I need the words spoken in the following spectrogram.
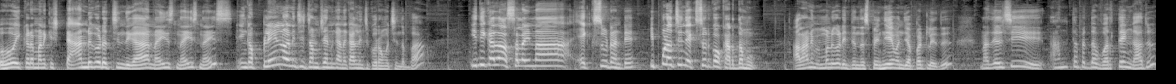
ఓహో ఇక్కడ మనకి స్టాండ్ కూడా వచ్చిందిగా. Nice nice nice. ఇంకా ప్లేన్లో నుంచి జంప్ చేయడానికి వెనకాల నుంచి గుర్రం వచ్చిందబ్బా. ఇది కదా అసలైన ఎక్సూట్ అంటే. ఇప్పుడు వచ్చింది ఎక్సూట్కి ఒక అర్థము. అలానే మిమ్మల్ని కూడా ఇంత స్పెండ్ చేయమని చెప్పట్లేదు. నాకు తెలిసి అంత పెద్ద వర్త్ ఏం కాదు.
